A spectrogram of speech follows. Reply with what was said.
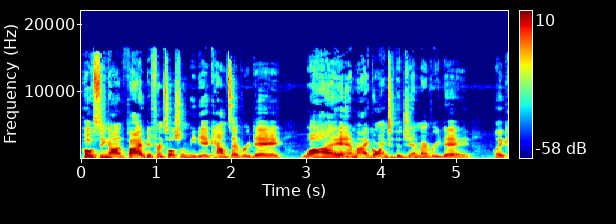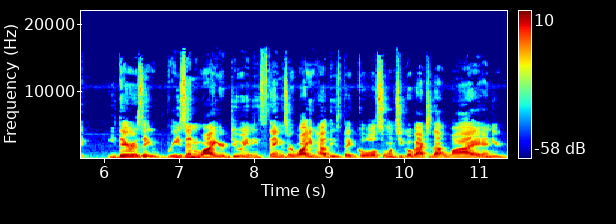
posting on five different social media accounts every day? Why am I going to the gym every day? Like there is a reason why you're doing these things or why you have these big goals. So once you go back to that why and you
